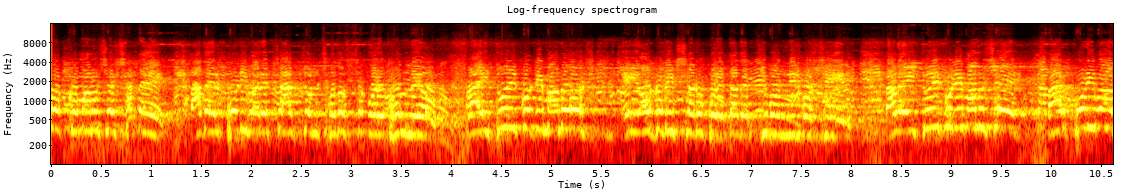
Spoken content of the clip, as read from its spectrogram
লক্ষ মানুষের সাথে তাদের পরিবারের চারজন সদস্য করে ধরলেও প্রায় দুই কোটি মানুষ এই অটো রিক্সার উপরে তাদের জীবন নির্ভরশীল। তাহলে এই দুই কোটি মানুষের তার পরিবার,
